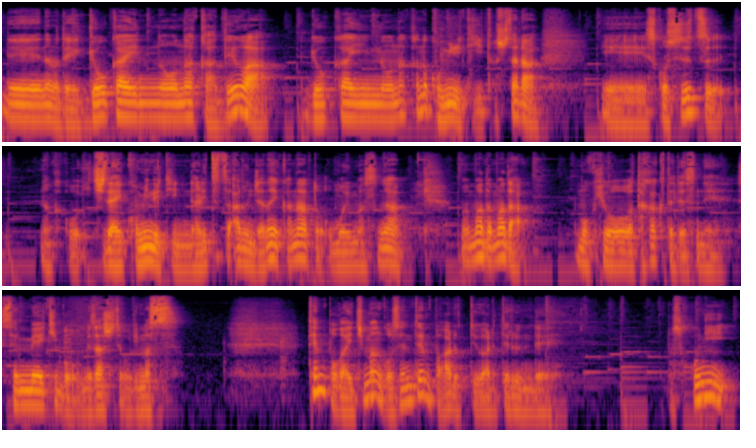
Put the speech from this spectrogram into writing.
でなので業界の中では業界の中のコミュニティとしたら、えー、少しずつなんかこう一大コミュニティになりつつあるんじゃないかなと思いますが、まあ、まだまだ目標は高くてですね1000名規模を目指しております。店舗が1万5000店舗あるって言われてるんでそこに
